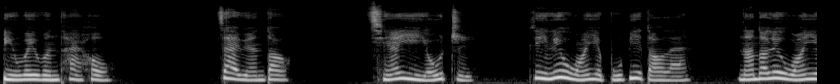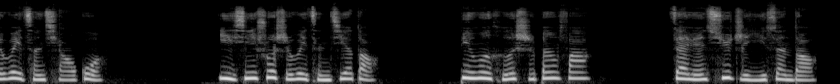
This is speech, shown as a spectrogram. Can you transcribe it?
并慰问太后。”在元道，前已有旨，令六王爷不必到来。难道六王爷未曾瞧过？一心说是未曾接到，并问何时颁发。在元屈指一算道：“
